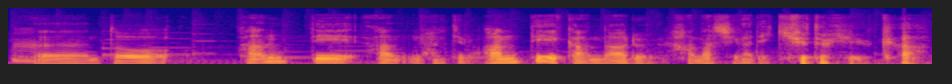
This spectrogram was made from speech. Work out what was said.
うん。うーんと安定あんなんていうの安定感のある話ができるというか。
